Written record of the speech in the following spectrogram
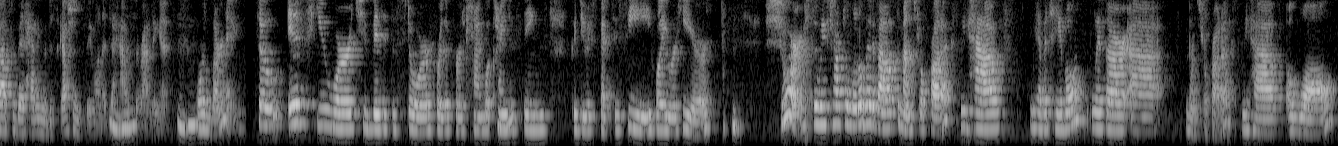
God forbid, having the discussions we wanted to have Mhm. surrounding it, Mhm. or learning. So, if you were to visit the store for the first time, what kinds of things could you expect to see while you were here? Sure. So we've talked a little bit about the menstrual products. We have we have a table with our uh, menstrual products. We have a wall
